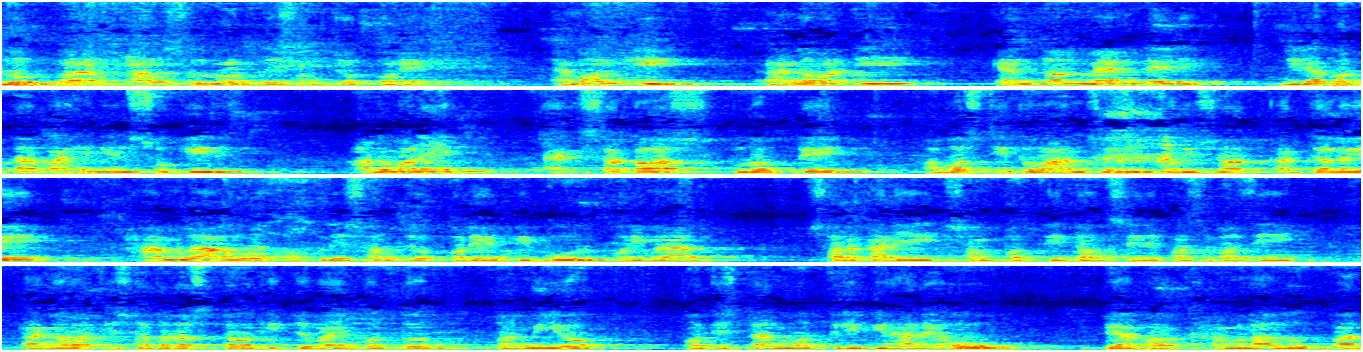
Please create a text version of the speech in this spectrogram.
লুটপাট ভাঙচুর অগ্নি সংযোগ করে। এমনকি রাঙ্গামাটি ক্যান্টনমেন্টের নিরাপত্তা বাহিনীর সুকির আনুমানিক একশো দশ দূরত্বে অবস্থিত আঞ্চলিক পরিষদ কার্যালয়ে হামলা ও অগ্নিসংযোগ করে বিপুল পরিমাণ সরকারি সম্পত্তি ধ্বংসের পাশাপাশি রাঙ্গামাটি সদরস্থ ঐতিহ্যবাহী বৌদ্ধ ধর্মীয় প্রতিষ্ঠান মন্ত্রী বিহারেও ব্যাপক হামলা, লুটপাট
